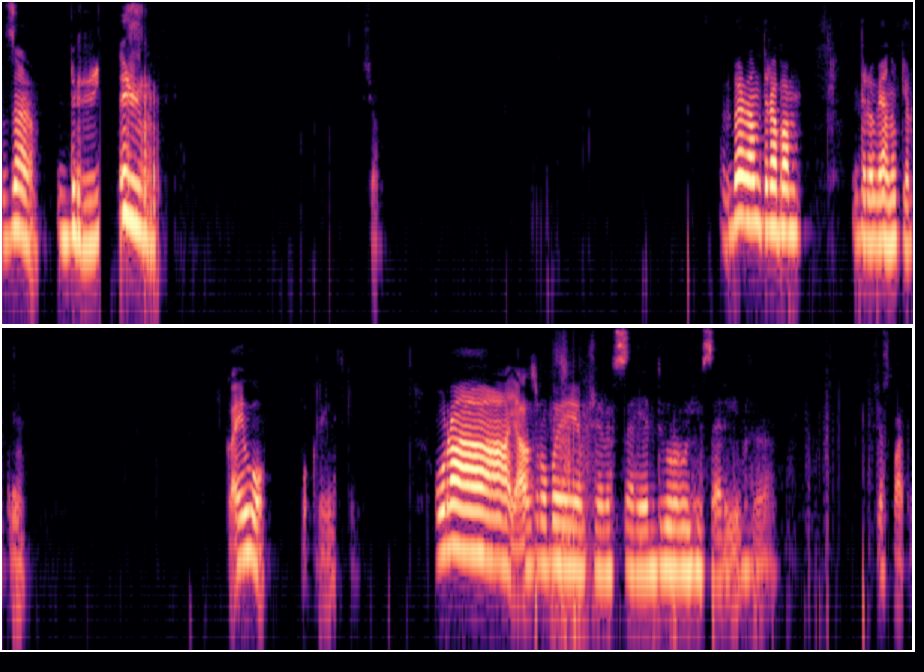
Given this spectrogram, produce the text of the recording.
Зараз. Все. А тепер нам треба дерев'яну кірку. Кайло по-українськи. Ура! Я зробив через серію, другі серії вже. Все спати.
